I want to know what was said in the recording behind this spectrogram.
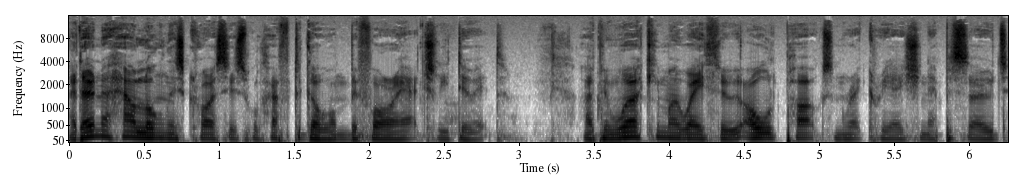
I don't know how long this crisis will have to go on before I actually do it. I've been working my way through old Parks and Recreation episodes,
